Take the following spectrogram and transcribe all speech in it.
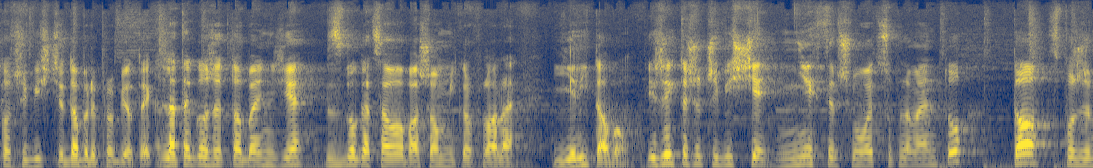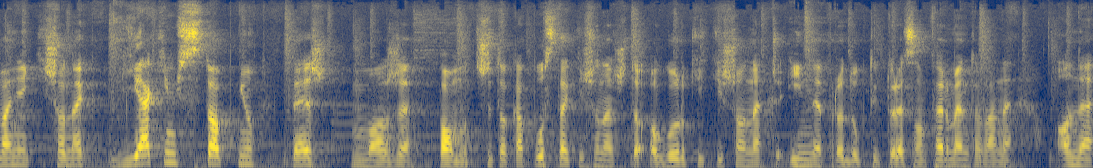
oczywiście dobry probiotyk, dlatego że to będzie wzbogacało Waszą mikroflorę jelitową. Jeżeli ktoś oczywiście nie chce przyjmować suplementu, to spożywanie kiszonek w jakimś stopniu też może pomóc. Czy to kapusta kiszona, czy to ogórki kiszone, czy inne produkty, które są fermentowane, one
